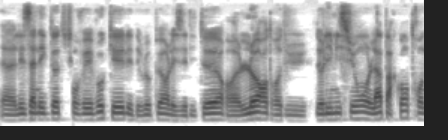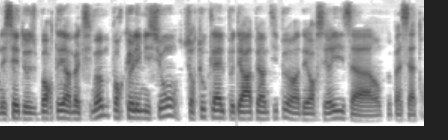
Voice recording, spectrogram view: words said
les anecdotes qu'on veut évoquer, les développeurs, les éditeurs, l'ordre de l'émission. Là, par contre, on essaie de se border un maximum pour que l'émission, surtout que là, elle peut déraper un petit peu. Hein, des hors-séries, ça, on peut passer à 3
